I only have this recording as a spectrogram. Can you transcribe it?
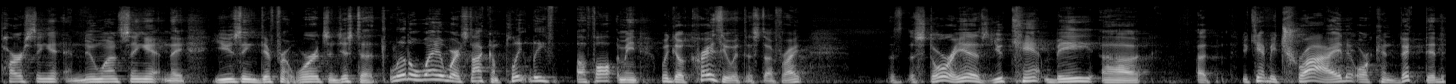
parsing it and nuancing it and they using different words in just a little way where it's not completely a fault. I mean, we go crazy with this stuff, right? The, the story is you can't be uh, uh, you can't be tried or convicted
